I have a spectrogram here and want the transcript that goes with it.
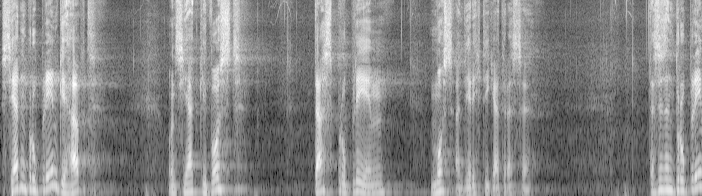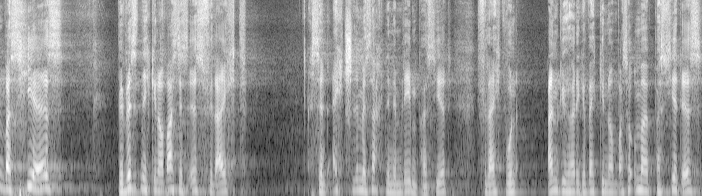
Sie hat ein Problem gehabt und sie hat gewusst, das Problem muss an die richtige Adresse. Das ist ein Problem, was hier ist. Wir wissen nicht genau, was es ist. Vielleicht sind echt schlimme Sachen in dem Leben passiert. Vielleicht wurden Angehörige weggenommen, was auch immer passiert ist.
